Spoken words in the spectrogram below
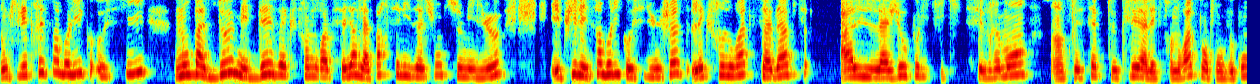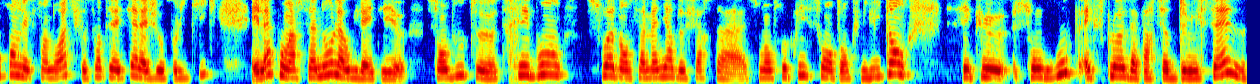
Donc il est très symbolique aussi, non pas de, mais des extrêmes droites, c'est-à-dire de la parcellisation de ce milieu. Et puis il est symbolique aussi d'une chose, l'extrême droite s'adapte à la géopolitique. C'est vraiment un précepte clé à l'extrême droite. Quand on veut comprendre l'extrême droite, il faut s'intéresser à la géopolitique. Et là, Conversano, là où il a été euh, sans doute euh, très bon, soit dans sa manière de faire sa, son entreprise, soit en tant que militant, c'est que son groupe explose à partir de 2016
